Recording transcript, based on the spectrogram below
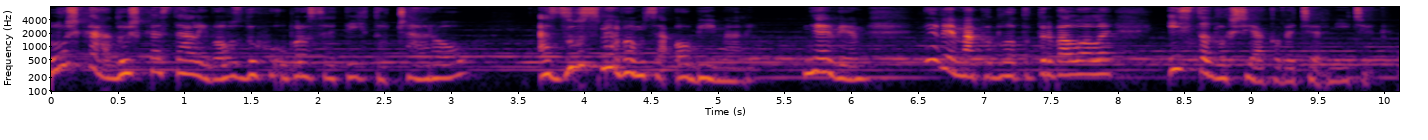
Luška a Duška stáli vo vzduchu uprostred týchto čarov a s úsmevom sa objímali. Neviem, neviem, ako dlho to trvalo, ale isto dlhšie ako večerníček.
